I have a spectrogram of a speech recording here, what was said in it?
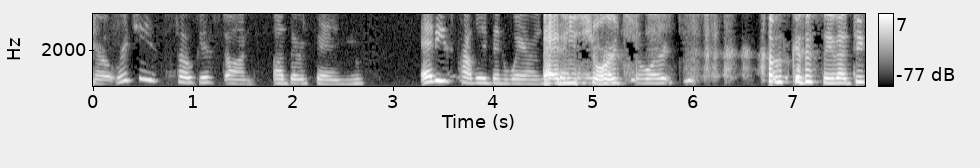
No, Richie's focused on other things. Eddie's probably been wearing Eddie's shorts. shorts. I was gonna say that too.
